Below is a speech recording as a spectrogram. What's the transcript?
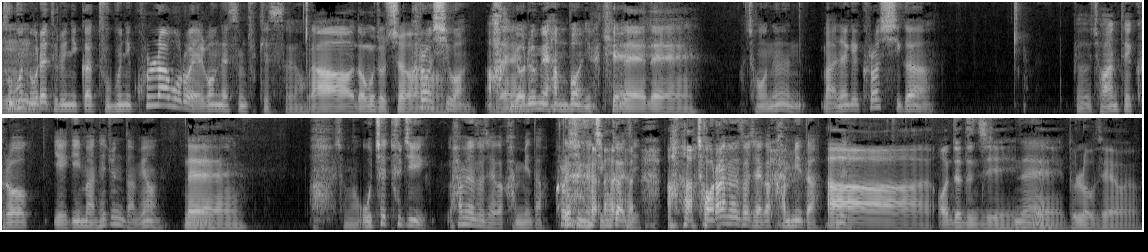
두분 음. 노래 들으니까 두 분이 콜라보로 앨범 냈으면 좋겠어요. 아, 너무 좋죠. 크러쉬원. 아, 네. 여름에 한 번 이렇게. 네, 네. 저는 만약에 크러쉬가 그 저한테 그런 얘기만 해준다면 네. 아, 정말 오체투지 하면서 제가 갑니다. 크러쉬는 집까지 절하면서 제가 갑니다. 아, 언제든지 네. 네. 놀러 오세요.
